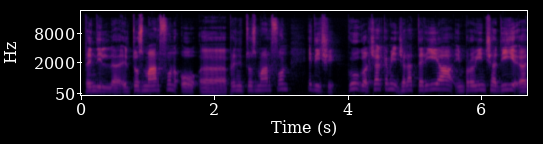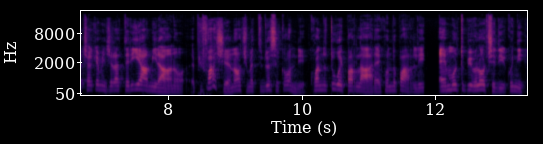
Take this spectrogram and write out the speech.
Prendi il, il tuo smartphone o uh, prendi il tuo smartphone e dici Google cercami gelateria in provincia di uh, cercami gelateria a Milano. È più facile, no? Ci metti due secondi. Quando tu vuoi parlare, quando parli, è molto più veloce di, quindi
